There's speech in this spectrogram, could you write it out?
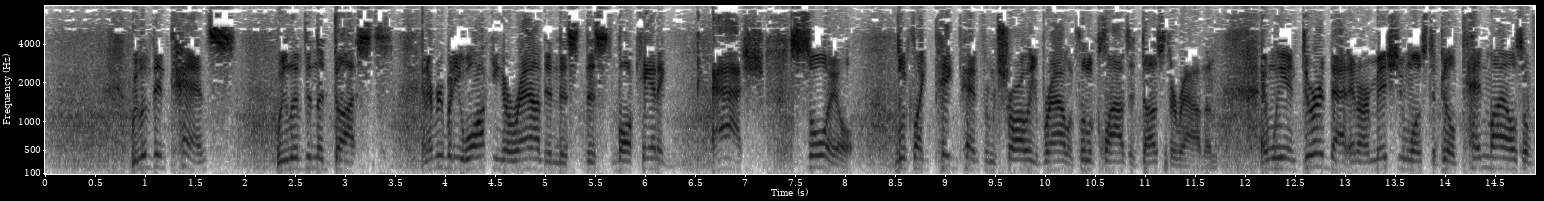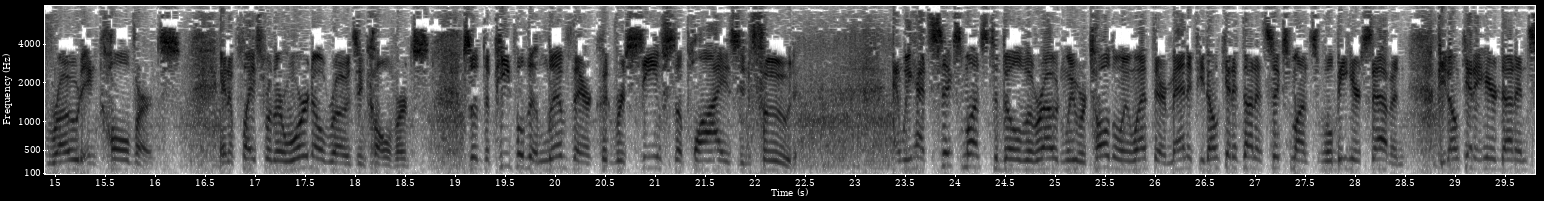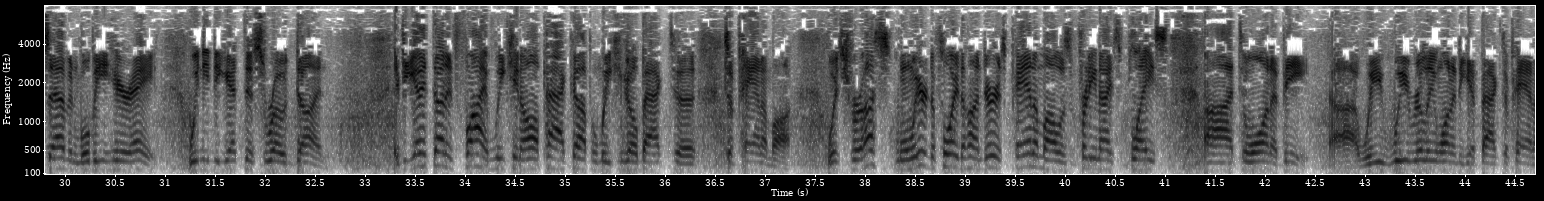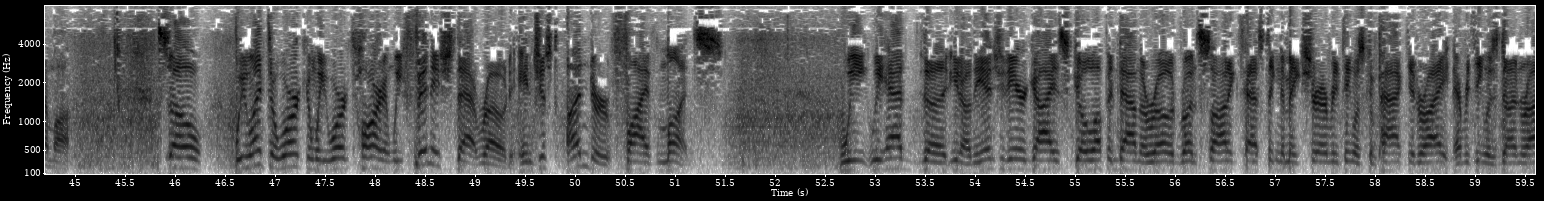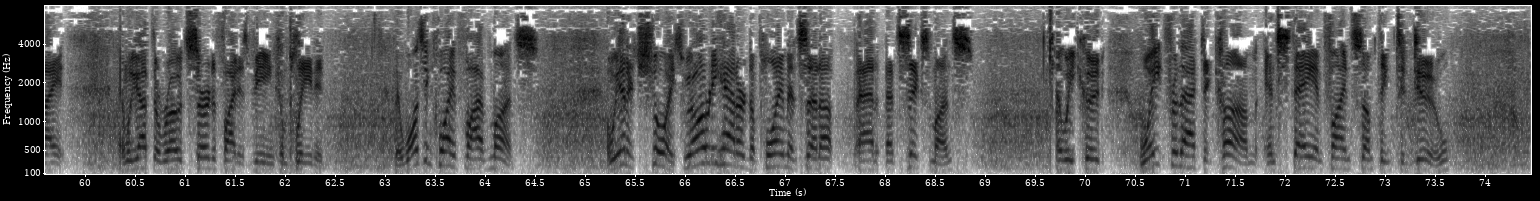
We lived in tents. We lived in the dust, and everybody walking around in this this volcanic ash soil looked like Pigpen from Charlie Brown with little clouds of dust around them. And we endured that, and our mission was to build 10 miles of road and culverts in a place where there were no roads and culverts, so that the people that lived there could receive supplies and food. And we had six months to build the road, and we were told when we went there, men, if you don't get it done in six months, we'll be here seven. If you don't get it here done in seven, we'll be here eight. We need to get this road done. If you get it done in five, we can all pack up and we can go back to, to Panama. Which for us, when we were deployed to Honduras, Panama was a pretty nice place uh, to want to be. Uh, we we really wanted to get back to Panama. So we went to work and we worked hard and we finished that road in just under five months we we had the you know the engineer guys go up and down the road, run sonic testing to make sure everything was compacted right, everything was done right, and we got the road certified as being completed. It wasn't quite five months. We had a choice. We already had our deployment set up at, at six months, and we could wait for that to come and stay and find something to do,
